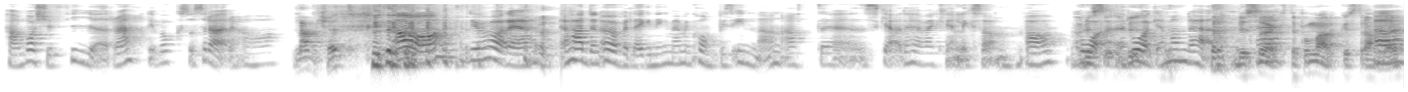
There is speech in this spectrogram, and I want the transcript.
han var 24. Det var också sådär, ja. Lammkött? Ja, det var det. Jag hade en överläggning med min kompis innan att eh, ska det här verkligen liksom, ja, Ja, du vå- du- vågar man det här? Du sökte på Marcus Strandberg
